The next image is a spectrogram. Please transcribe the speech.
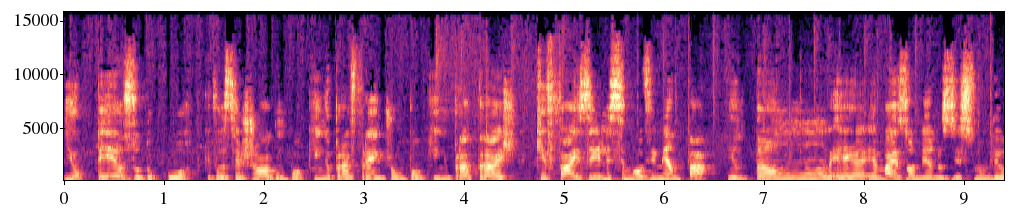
e o peso do corpo que você joga um pouquinho para frente ou um pouquinho para trás que faz ele se movimentar. Então, é, é, mais ou menos isso, não, deu,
